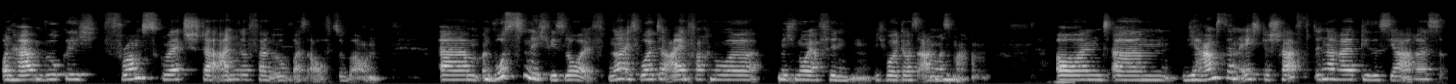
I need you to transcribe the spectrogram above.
und haben wirklich from scratch da angefangen, irgendwas aufzubauen. Ähm, und wussten nicht, wie es läuft. Ne? Ich wollte einfach nur mich neu erfinden. Ich wollte was anderes mhm. machen. Und ähm, wir haben es dann echt geschafft, innerhalb dieses Jahres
